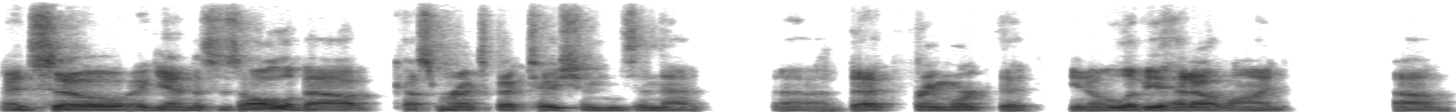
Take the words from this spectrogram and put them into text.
And so, again, this is all about customer expectations and that uh, that framework that you know Olivia had outlined. Um,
